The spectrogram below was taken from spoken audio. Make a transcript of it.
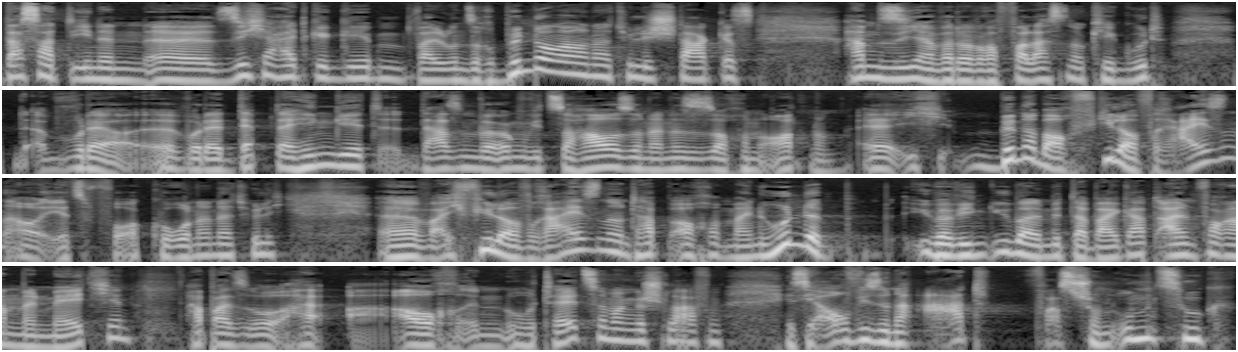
das hat ihnen äh, Sicherheit gegeben, weil unsere Bindung auch natürlich stark ist. Haben sie sich einfach darauf verlassen, okay, gut, wo der, äh, wo der Depp da hingeht, da sind wir irgendwie zu Hause und dann ist es auch in Ordnung. Äh, ich bin aber auch viel auf Reisen, aber jetzt vor Corona natürlich, äh, war ich viel auf Reisen und habe auch meine Hunde überwiegend überall mit dabei gehabt, allen voran mein Mädchen. Habe also auch in Hotelzimmern geschlafen. Ist ja auch wie so eine Art fast schon Umzug.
